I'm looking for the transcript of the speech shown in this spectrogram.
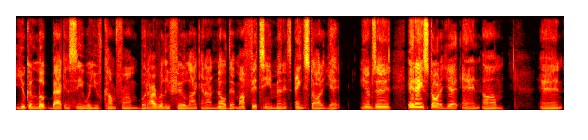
you can look back and see where you've come from, but I really feel like, and I know that my 15 minutes ain't started yet. You know what I'm saying? It ain't started yet, and um, and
